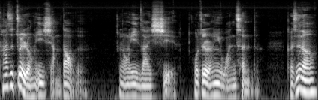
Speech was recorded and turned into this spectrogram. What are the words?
它是最容易想到的，最容易来写，或最容易完成的。可是呢，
